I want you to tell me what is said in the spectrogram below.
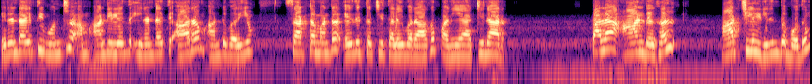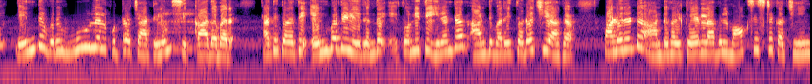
இரண்டாயிரத்தி ஒன்றாம் ஆண்டிலிருந்து இரண்டாயிரத்தி ஆறாம் ஆண்டு வரையும் சட்டமன்ற எதிர்க்கட்சி தலைவராக பணியாற்றினார். பல ஆண்டுகள் ஆட்சியில் இருந்தபோதும் எந்த ஒரு ஊழல் குற்றச்சாட்டிலும் சிக்காதவர். ஆயிரத்தி தொள்ளாயிரத்தி எண்பதில் இருந்து தொண்ணூத்தி இரண்டாம் ஆண்டு வரை தொடர்ச்சியாக பன்னிரண்டு ஆண்டுகள் கேரளாவில் மார்க்சிஸ்ட் கட்சியின்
